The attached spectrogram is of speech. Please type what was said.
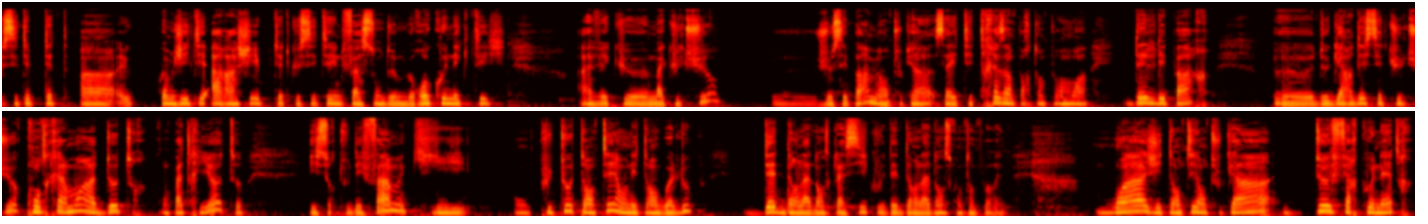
C'était peut-être comme j'ai été arraché, peut-être que c'était une façon de me reconnecter avec ma culture. Je sais pas, mais en tout cas, ça a été très important pour moi dès le départ de garder cette culture, contrairement à d'autres compatriotes et surtout des femmes qui ont plutôt tenté, en étant en Guadeloupe, d'être dans la danse classique ou d'être dans la danse contemporaine. Moi, j'ai tenté en tout cas de faire connaître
